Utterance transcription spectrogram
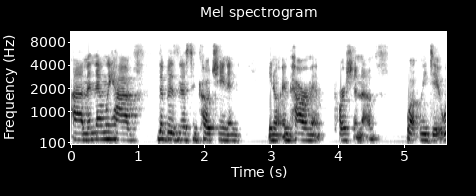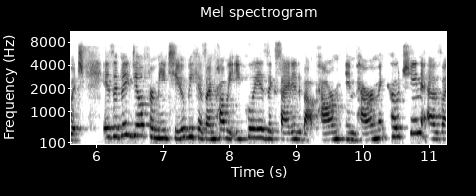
Um, and then we have the business and coaching and you know empowerment portion of what we do, which is a big deal for me too, because I'm probably equally as excited about power empowerment coaching as I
